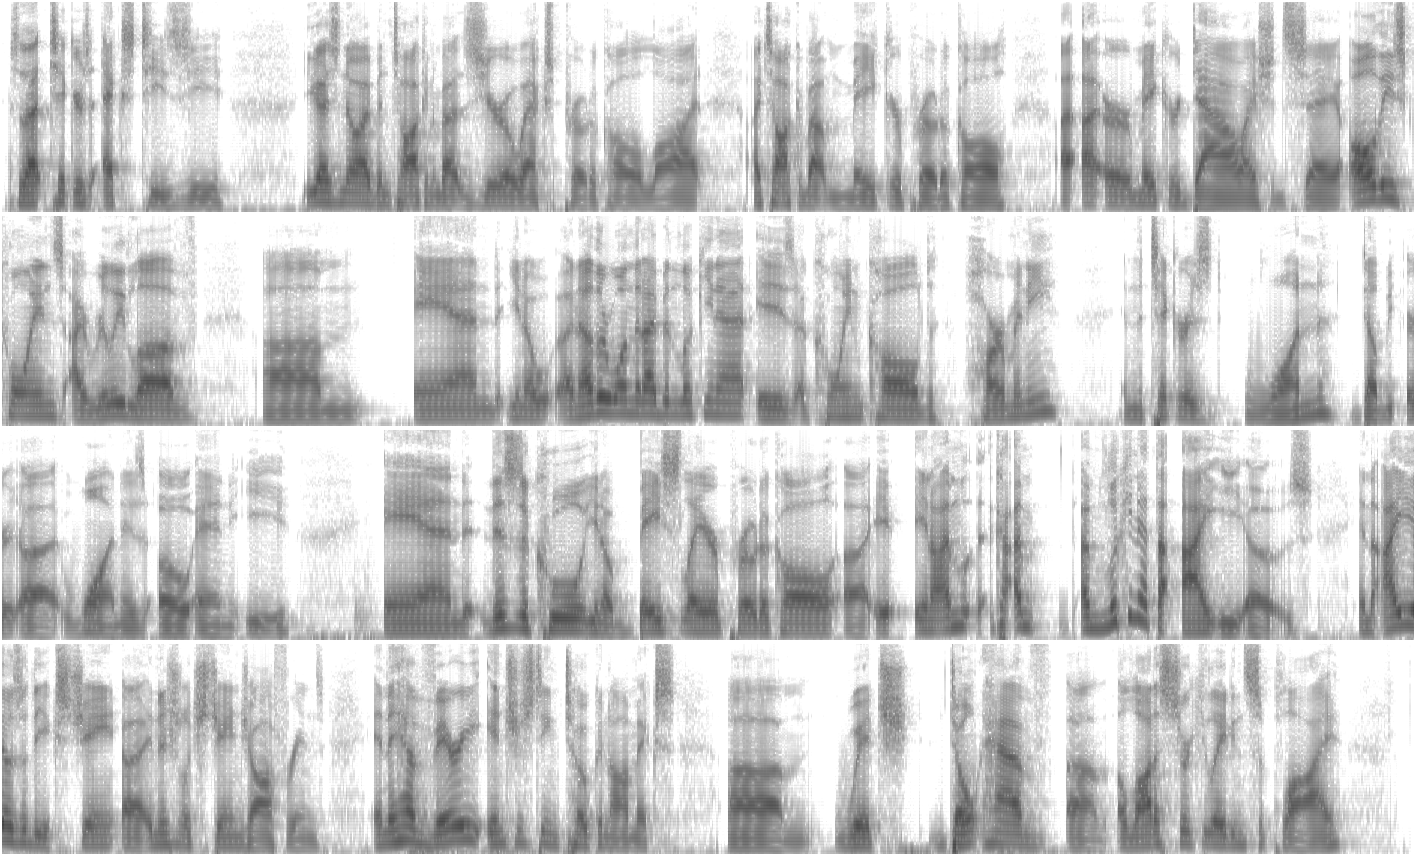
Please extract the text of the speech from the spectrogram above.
so that ticker's xtz you guys know i've been talking about zero x protocol a lot. I talk about maker protocol or maker dao i should say. All these coins i really love um, and you know another one that i've been looking at is a coin called harmony and the ticker is one w or, uh, one is o n e. And this is a cool, you know, base layer protocol. Uh, it, and I'm I'm I'm looking at the IEOs, and the IEOs are the exchange uh, initial exchange offerings, and they have very interesting tokenomics um, which don't have um, a lot of circulating supply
